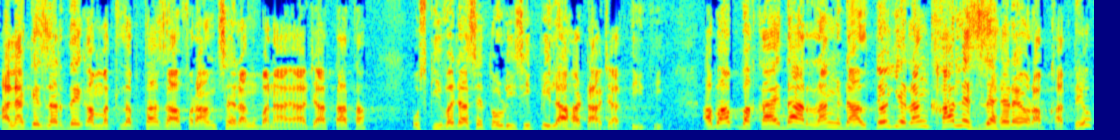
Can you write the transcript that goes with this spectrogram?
हालाँकि जर्दे का मतलब था जाफरान से रंग बनाया जाता था, उसकी वजह से थोड़ी सी पीलाहट आ जाती थी। अब आप बकायदा रंग डालते हो, ये रंग खालिश जहर है और आप खाते हो।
